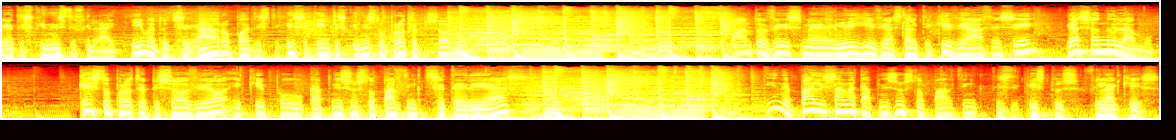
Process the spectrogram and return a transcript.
Για τη σκηνή στη φυλακή με το τσιγάρο που αντιστοιχεί σε εκείνη τη σκηνή στο πρώτο επεισόδιο. Που αν το δεις με λίγη διασταλτική διάθεση. Για σανούλα μου. Και στο πρώτο επεισόδιο εκεί που καπνίσουν στο πάρτινγκ της εταιρείας. είναι πάλι σαν να καπνίσουν στο πάρτινγκ της δικής τους φυλακής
